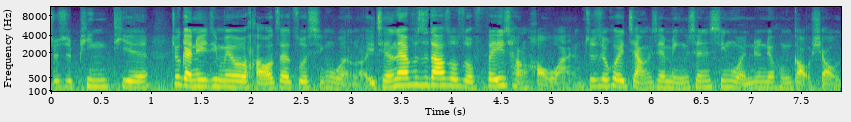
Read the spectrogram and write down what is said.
就是拼贴，就感觉已经没有好好在做新闻了。以前的 F 四大搜索非常好玩，就是会讲一些民生新闻，就是那种很搞笑的，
